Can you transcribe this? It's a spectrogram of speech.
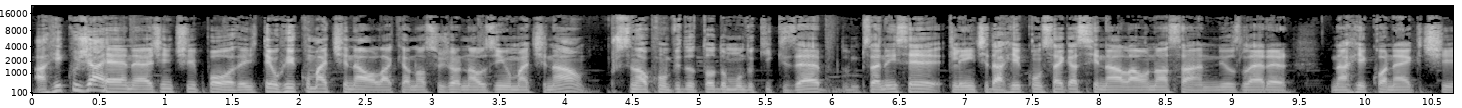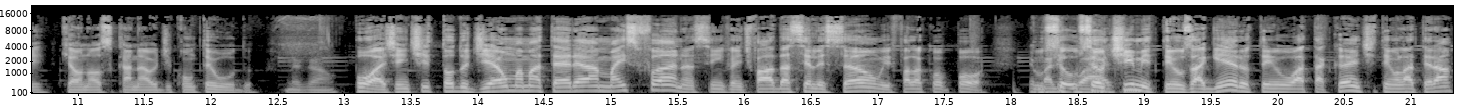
A Rico já é, né? A gente, pô, a gente tem o Rico Matinal lá, que é o nosso jornalzinho matinal. Por sinal, convido todo mundo que quiser, não precisa nem ser cliente da Rico, consegue assinar lá o nossa newsletter na Reconnect, que é o nosso canal de conteúdo. Legal. Pô, a gente todo dia é uma matéria mais fã, assim. A gente fala da seleção e fala, pô, o seu, o seu, time tem o zagueiro, tem o atacante, tem o lateral.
